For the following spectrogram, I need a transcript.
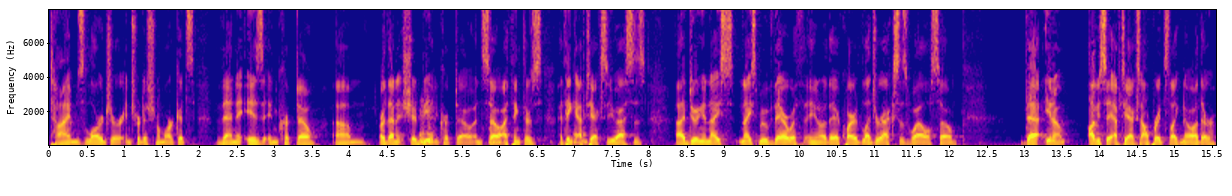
times larger in traditional markets than it is in crypto, um, or than it should mm-hmm. be in crypto. And so mm-hmm. I think there's, I think. FTX US is uh, doing a nice, nice move there with, you know, they acquired LedgerX as well. So that, you know, obviously FTX operates like no other.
